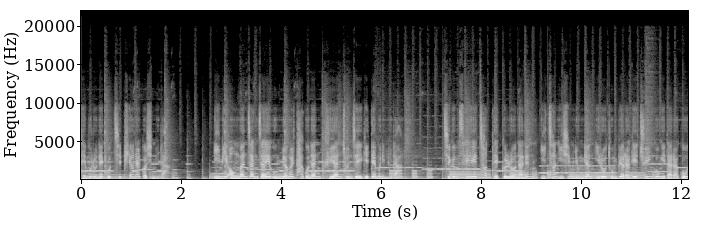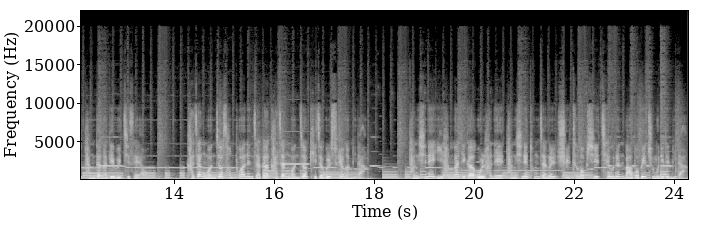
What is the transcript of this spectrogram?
재물운의 꽃이 피어날 것입니다. 이미 억만장자의 운명을 타고난 귀한 존재이기 때문입니다. 지금 새해 첫 댓글로 나는 2026년 1호 돈벼락의 주인공이다라고 당당하게 외치세요. 가장 먼저 선포하는 자가 가장 먼저 기적을 수령합니다. 당신의 이 한마디가 올 한 해 당신의 통장을 쉴 틈 없이 채우는 마법의 주문이 됩니다.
